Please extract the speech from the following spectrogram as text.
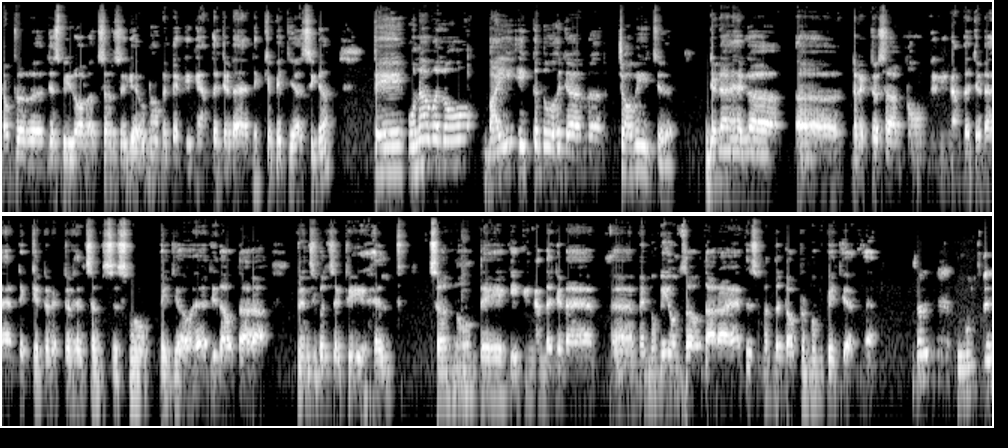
doctor Jasvir Aulakh sir ਸੀਗੇ, ਉਹਨਾਂ ਵੱਲੋਂ ਕੀ ਕਹਿੰਦੇ ਜਿਹੜਾ ਹੈ ਲਿਖ ਕੇ ਭੇਜਿਆ ਸੀਗਾ। ਤੇ ਉਹਨਾਂ ਵੱਲੋਂ 22/1/2024 ਚ ਜਿਹੜਾ ਹੈਗਾ ਡਾਇਰੈਕਟਰ ਸਾਹਿਬ ਨੂੰ ਕੀ ਕਹਿੰਦੇ ਜਿਹੜਾ ਹੈ ਲਿਖ ਕੇ ਡਾਇਰੈਕਟਰ ਹੈਲਥ ਸਰਵਿਸਿਜ਼ ਨੂੰ ਭੇਜਿਆ ਹੋਇਆ, ਜਿਹਦਾ ਉਤਾਰਾ ਪ੍ਰਿੰਸੀਪਲ ਸੈਕਟਰੀ ਹੈਲਥ ਸਰ ਨੂੰ ਤੇ ਕੀ ਕਹਿੰਦਾ ਜਿਹੜਾ ਹੈ ਮੈਨੂੰ ਵੀ ਉਸ ਦਾ ਉਤਾਰਾ ਹੈ ਤੇ ਸੰਬੰਧਿਤ ਡਾਕਟਰ ਨੂੰ ਵੀ ਭੇਜਿਆ ਗਿਆ। ਸਰ, ਇਹ ਰੂਲਸ ਦੇ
